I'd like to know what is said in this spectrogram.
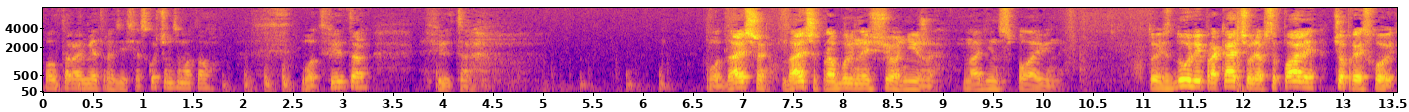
Полтора метра. Здесь я скотчем замотал. Вот фильтр. Фильтр. Вот дальше. Дальше пробурено еще ниже. На 11,5. То есть дули, прокачивали, обсыпали. Что происходит?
